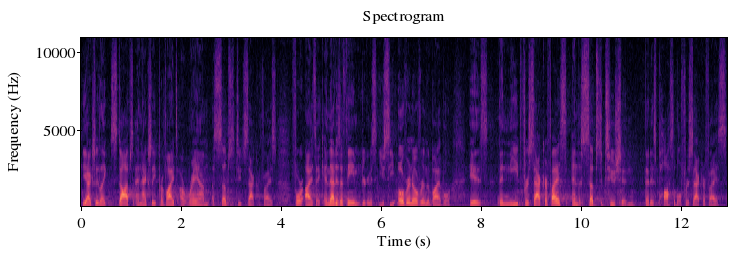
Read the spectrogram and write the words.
He actually like stops and actually provides a ram, a substitute sacrifice for Isaac. And that is a theme you're going to you see over and over in the Bible is the need for sacrifice and the substitution that is possible for sacrifice,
